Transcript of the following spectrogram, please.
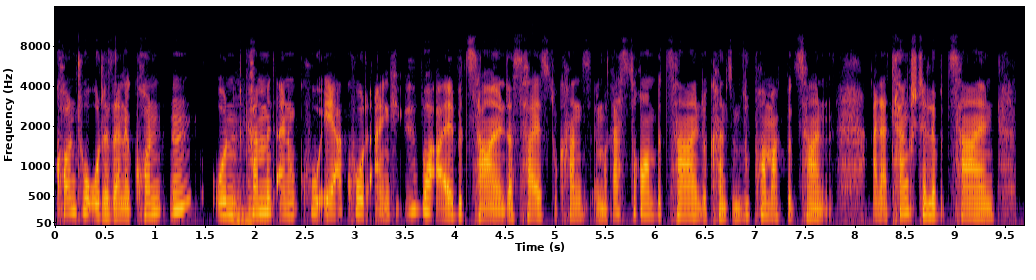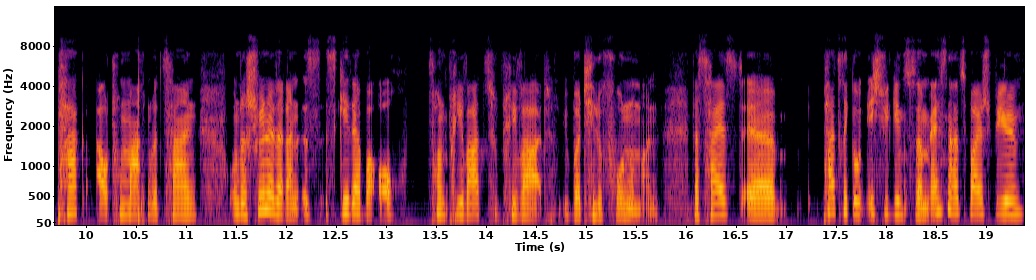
Konto oder seine Konten und Mhm. kann mit einem QR-Code eigentlich überall bezahlen. Das heißt, du kannst im Restaurant bezahlen, du kannst im Supermarkt bezahlen, an der Tankstelle bezahlen, Parkautomaten bezahlen. Und das Schöne daran ist, es geht aber auch von privat zu privat über Telefonnummern. Das heißt, äh, Patrick und ich, wir gehen zusammen essen als Beispiel.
